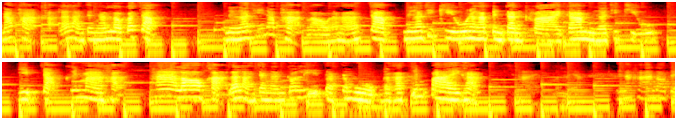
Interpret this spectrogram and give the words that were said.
หน้าผากค่ะ และหลังจากนั้นเราก็จับเนื้อที่หน้าผากเรานะคะ จับเนื้อที่คิ้วนะคะ เป็นการคลายกล้ามเนื้อที่คิ้ว หยิบจับขึ้นมาค่ะห้ารอบค่ะ แล้วหลังจากนั้นก็รีดจากจมูกนะคะขึ้นไปค่ะนี่นะคะเราจะ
